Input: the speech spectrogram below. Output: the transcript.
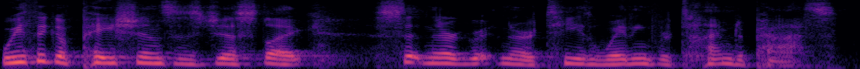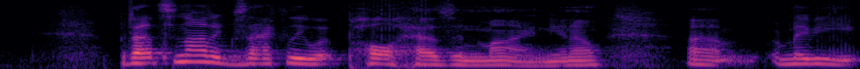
We think of patience as just like sitting there gritting our teeth, waiting for time to pass. But that's not exactly what Paul has in mind, you know. Um, or maybe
